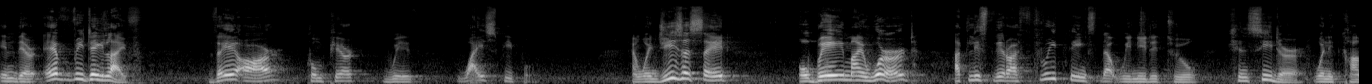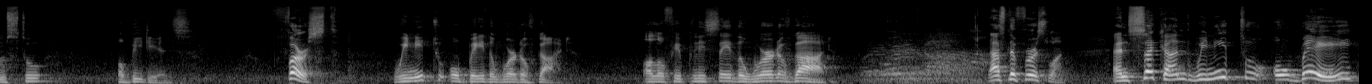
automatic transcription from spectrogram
in their everyday life, they are compared with wise people. And when Jesus said, Obey my word, at least there are three things that we needed to consider when it comes to obedience. First, we need to obey the word of God. All of you, please say the word of God. That's the first one. And second, we need to obey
